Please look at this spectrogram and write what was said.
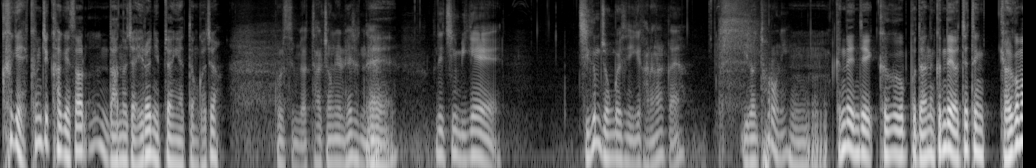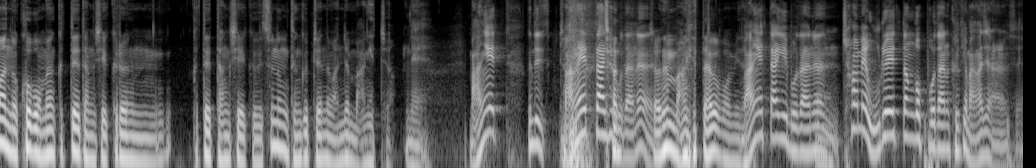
크게 큼직하게 써 나누자 이런 입장이었던 거죠. 그렇습니다. 잘 정리를 해줬네요. 네. 근데 지금 이게 지금 정부에서 이게 가능할까요? 이런 토론이? 음, 근데 이제 그것보다는 근데 어쨌든 결과만 놓고 보면 그때 당시에 그런 그때 당시에 그 수능 등급제는 완전 망했죠. 네. 망했. 근데 망했다기보다는 저는 망했다고 봅니다. 망했다기보다는 네. 처음에 우려했던 것보다는 그렇게 망하진 않았어요.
